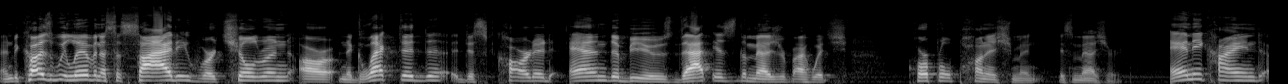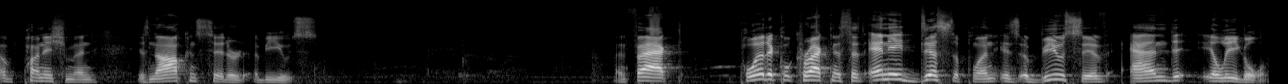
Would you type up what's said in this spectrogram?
And because we live in a society where children are neglected, discarded, and abused, that is the measure by which corporal punishment is measured. Any kind of punishment is now considered abuse. In fact, political correctness says any discipline is abusive and illegal.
